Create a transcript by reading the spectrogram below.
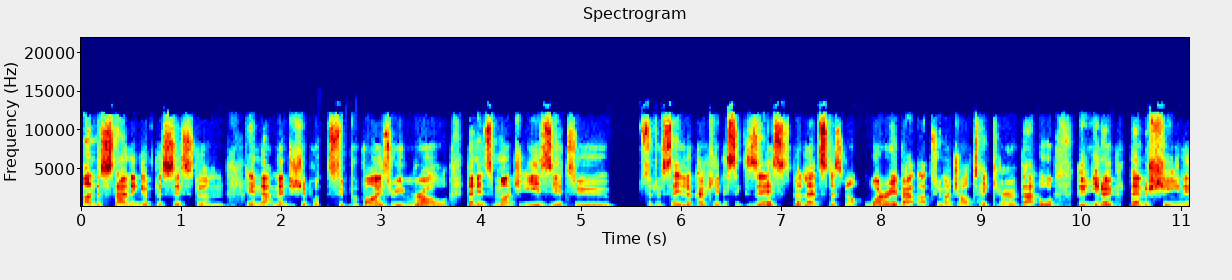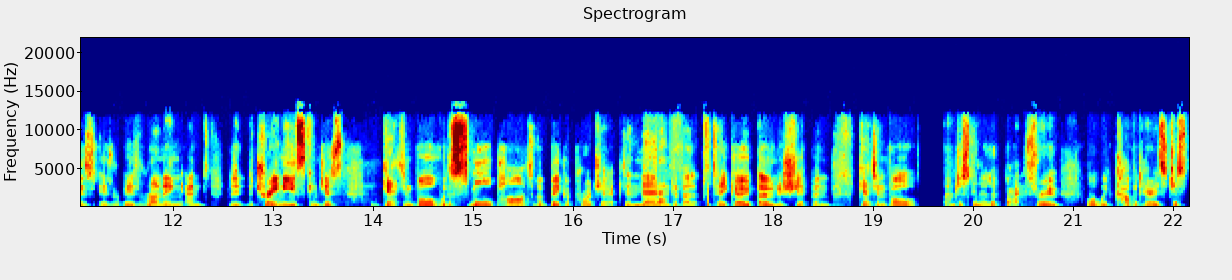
understanding of the system in that mentorship or supervisory role, then it's much easier to sort of say look okay this exists but let's just not worry about that too much. I'll take care of that. Or the, you know their machine is is is running and the, the trainees can just get involved with a small part of a bigger project and then develop to take ownership and get involved I'm just going to look back through what we've covered here. It's just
